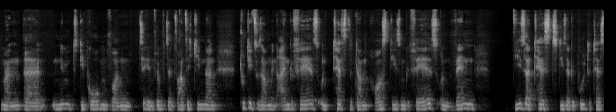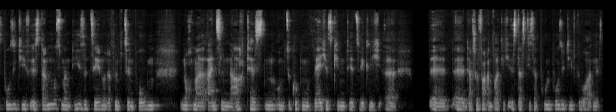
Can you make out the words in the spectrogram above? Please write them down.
Man äh, nimmt die Proben von 10, 15, 20 Kindern, tut die zusammen in ein Gefäß und testet dann aus diesem Gefäß. Und wenn dieser Test, dieser gepoolte Test positiv ist, dann muss man diese 10 oder 15 Proben nochmal einzeln nachtesten, um zu gucken, welches Kind jetzt wirklich äh, äh, äh, dafür verantwortlich ist, dass dieser Pool positiv geworden ist.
